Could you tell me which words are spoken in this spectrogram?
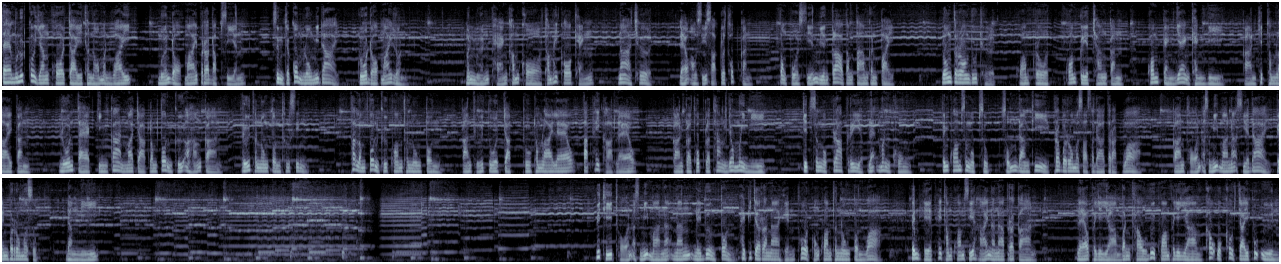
แต่มนุษย์ก็ยังพอใจถนอมมันไว้ เหมือนดอกไม้ประดับเสียน ซึ่งจะก้มลงไม่ได้ กลัวดอกไม้หล่น มันเหมือนแผงค้ำคอทำให้คอแข็ง หน้าเชิด แล้วเอาศีรษะกระทบกัน ต้องปวดเสียนเวียนกล้าวตามๆกันไป ลองตรองดูเถิด ความโกรธ ความเกลียดชังกัน ความแก่งแย่งแข่งดี การคิดทำลายกัน ล้วนแตกกิ่งก้านมาจากลำต้นคืออาหางการ หรือทนงตนทั้งสิ้น ถ้าลำต้นคือความทนงตน การถือตัวจัดถูกทำลายแล้ว ตัดให้ขาดแล้ว การกระทบกระทั่งย่อมไม่มี จิตสงบราบเรียบและมั่นคง เป็นความสงบสุขสมดังที่พระบรมศาสดาตรัสว่า การถอนอสมิมานะเสียได้เป็นบรมสุข ดังนี้ วิธีถอนอสมิมานะนั้นในเบื้องต้นให้พิจารณาเห็นโทษของความทนงตนว่า เป็นเหตุให้ทำความเสียหายนานาประการแล้วพยายามบรรเทาด้วยความพยายามเข้าอกเข้าใจผู้อื่น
